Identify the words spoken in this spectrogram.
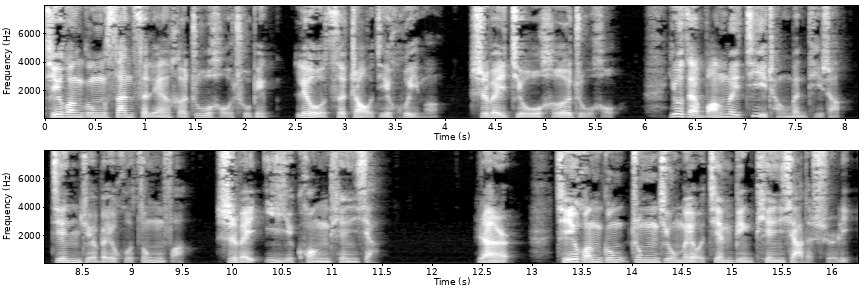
齐桓公三次联合诸侯出兵，六次召集会盟，视为九合诸侯；又在王位继承问题上坚决维护宗法，视为一匡天下。然而。齐桓公终究没有兼并天下的实力，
